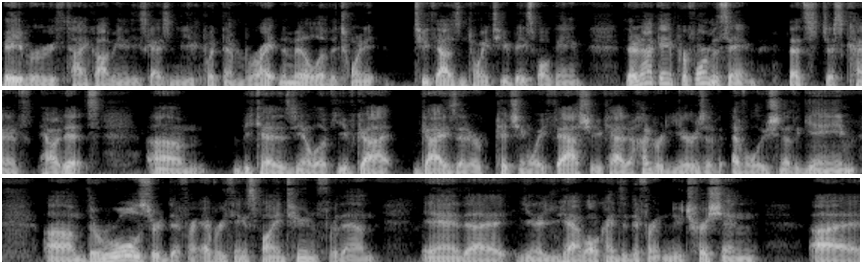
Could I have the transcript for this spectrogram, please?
Babe Ruth, Ty Cobb, any of these guys, and you put them right in the middle of a 20, 2022 baseball game, they're not going to perform the same. That's just kind of how it is. Um, because, you know, look, you've got guys that are pitching way faster. You've had 100 years of evolution of the game. Um, the rules are different. everything's fine tuned for them. And, uh, you know, you have all kinds of different nutrition uh,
